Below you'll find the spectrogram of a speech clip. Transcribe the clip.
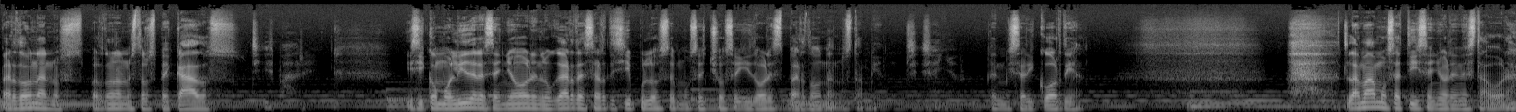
Perdónanos, perdona nuestros pecados. Sí, Padre. Y si como líderes, Señor, en lugar de ser discípulos, hemos hecho seguidores, perdónanos también. Sí, Señor. Ten misericordia. Clamamos a ti, Señor, en esta hora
